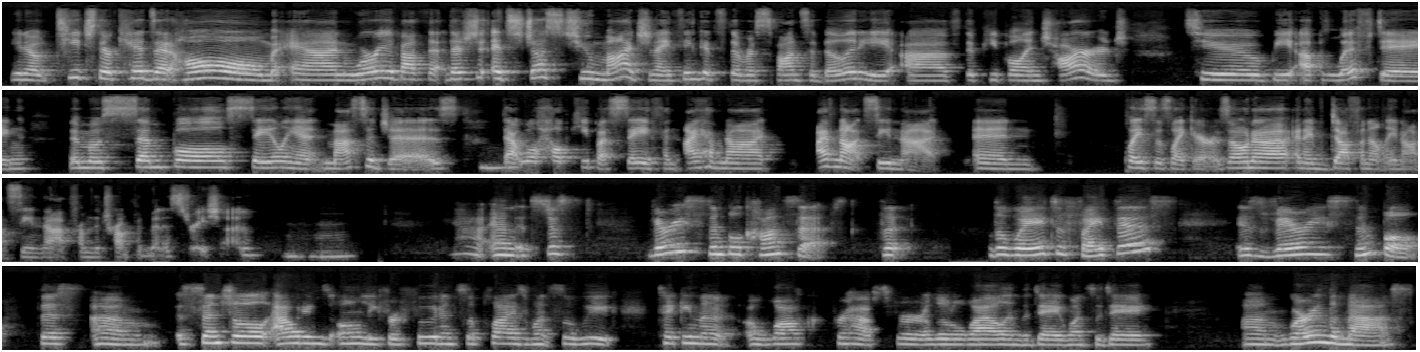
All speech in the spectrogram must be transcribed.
you know teach their kids at home and worry about that there's it's just too much and i think it's the responsibility of the people in charge to be uplifting the most simple salient messages mm-hmm. that will help keep us safe and i have not i've not seen that in places like arizona and i've definitely not seen that from the trump administration mm-hmm. yeah and it's just very simple concepts that the way to fight this is very simple. This um, essential outings only for food and supplies once a week, taking the, a walk perhaps for a little while in the day, once a day, um, wearing the mask.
